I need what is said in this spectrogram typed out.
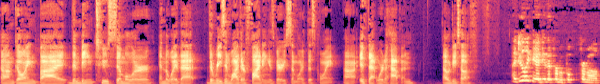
um, going by them being too similar in the way that the reason why they're fighting is very similar at this point uh, if that were to happen that would be tough. I do like the idea that from a book, from a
